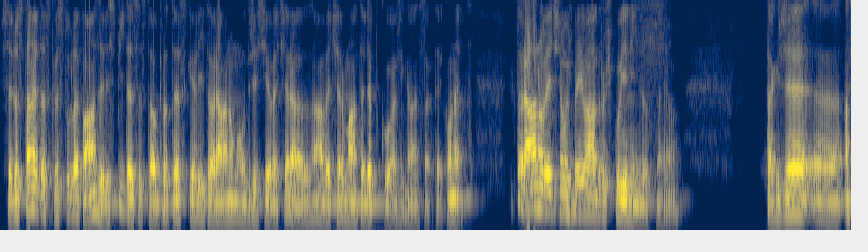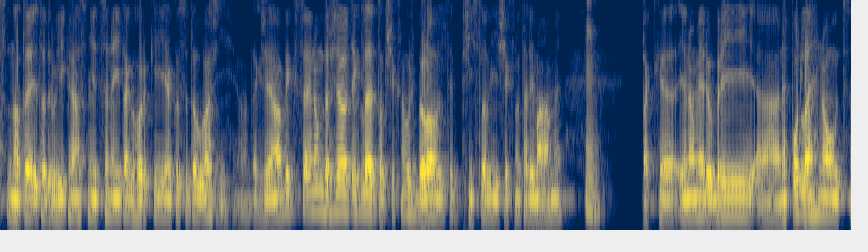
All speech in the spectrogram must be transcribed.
Když se dostanete skrz tuhle fázi, vyspíte se z toho, proto je skvělý to ráno moudřejší večera, to znamená večer máte depku a říká se, tak to je konec. Tak to ráno většinou už bývá trošku jiný zase. Jo. Takže eh, a na to je i to druhý krásně, něco nej tak horký, jako se to uvaří. Jo. Takže já bych se jenom držel těchto, to všechno už bylo, ty přísloví, všechno tady máme. hmm. tak jenom je dobrý nepodlehnout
